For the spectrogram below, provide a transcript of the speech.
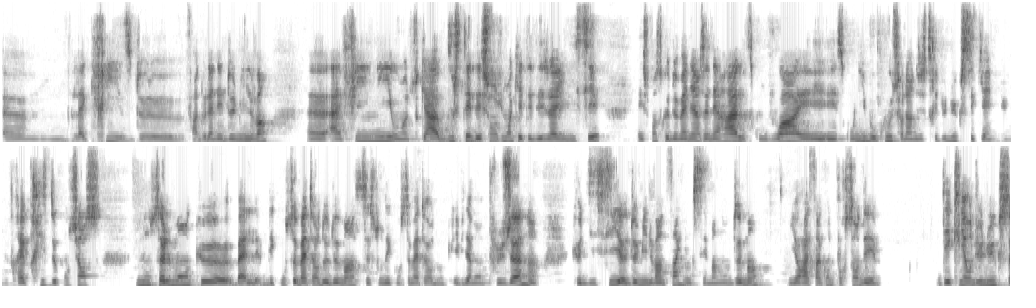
la crise de, enfin, de la l'année 2020 euh, a fini, ou en tout cas a boosté des changements qui étaient déjà initiés. Et je pense que de manière générale, ce qu'on voit et, ce qu'on lit beaucoup sur l'industrie du luxe, c'est qu'il y a une, vraie prise de conscience, non seulement que euh, bah, les consommateurs de demain, ce sont des consommateurs donc évidemment plus jeunes, que d'ici 2025, euh, donc c'est maintenant demain, il y aura 50% des, des clients du luxe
